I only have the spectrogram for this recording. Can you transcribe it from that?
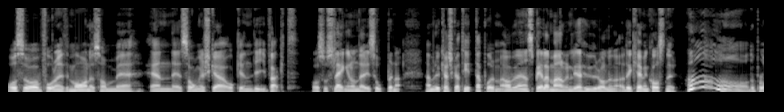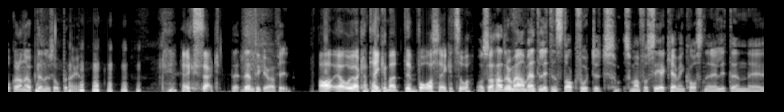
Och så får hon ett manus som eh, en eh, sångerska och en livvakt. Och så slänger hon där i soporna. Ja, men du kanske ska titta på dem. Ja, vem spelar manliga huvudrollerna? Det är Kevin Costner. Ah, då plockar han upp den ur soporna igen. Exakt. Den, den, tycker jag var fin. Ja, och jag kan tänka mig att det var säkert så. Och så hade de använt en liten stock footage som, man får se Kevin Costner, en liten eh,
